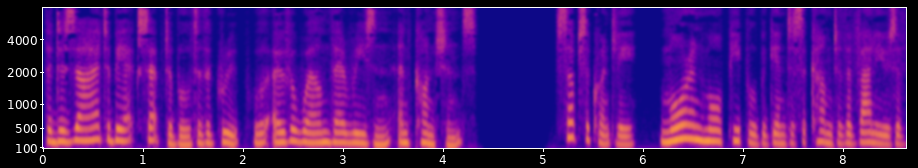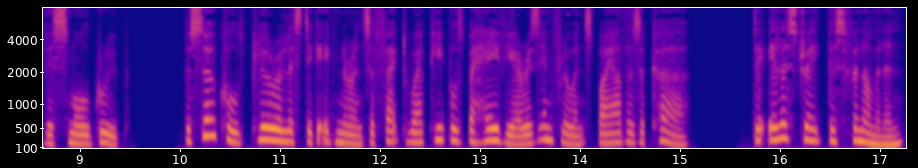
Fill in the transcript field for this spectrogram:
The desire to be acceptable to the group will overwhelm their reason and conscience. Subsequently, more and more people begin to succumb to the values of this small group. The so called pluralistic ignorance effect, where people's behavior is influenced by others, occur. To illustrate this phenomenon,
